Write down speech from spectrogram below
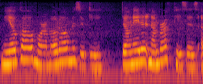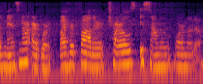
Miyoko Morimoto Mizuki donated a number of pieces of Manzanar artwork by her father, Charles Isamu Morimoto.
